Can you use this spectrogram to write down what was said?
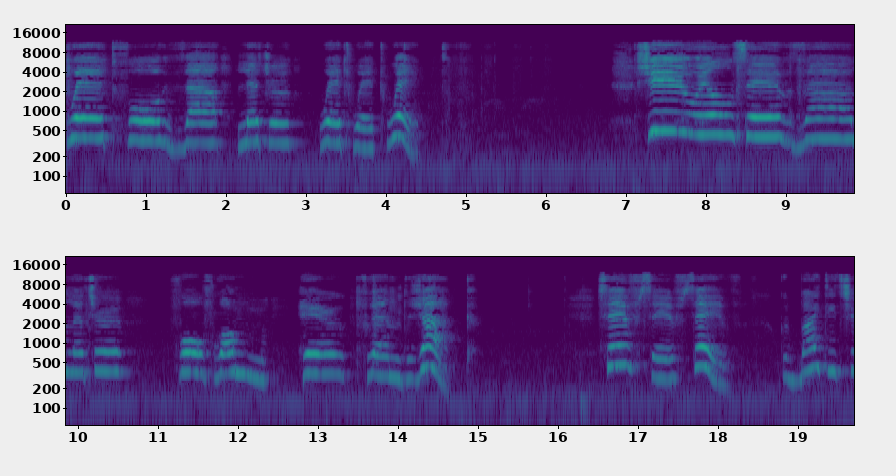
wait for the letter. Wait, wait, wait. From her friend Jack. Save, save, save. Goodbye, teacher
